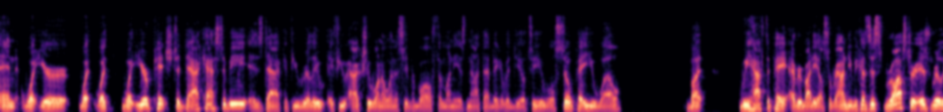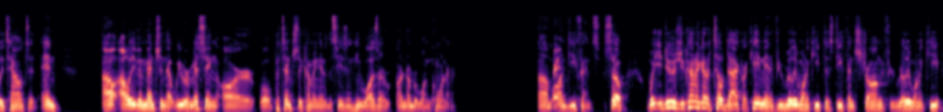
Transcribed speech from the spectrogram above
and what your what what what your pitch to Dak has to be is Dak if you really if you actually want to win a Super Bowl if the money is not that big of a deal to you we'll still pay you well. But we have to pay everybody else around you because this roster is really talented. And I'll I'll even mention that we were missing our well potentially coming into the season he was our, our number one corner um right. on defense. So what you do is you kind of got to tell Dak like hey man if you really want to keep this defense strong if you really want to keep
